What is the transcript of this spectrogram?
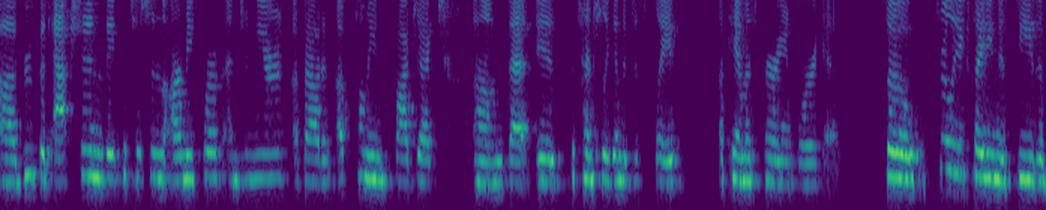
uh, group in action. They petitioned the Army Corps of Engineers about an upcoming project um, that is potentially going to displace a camas prairie in Oregon. So it's really exciting to see the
